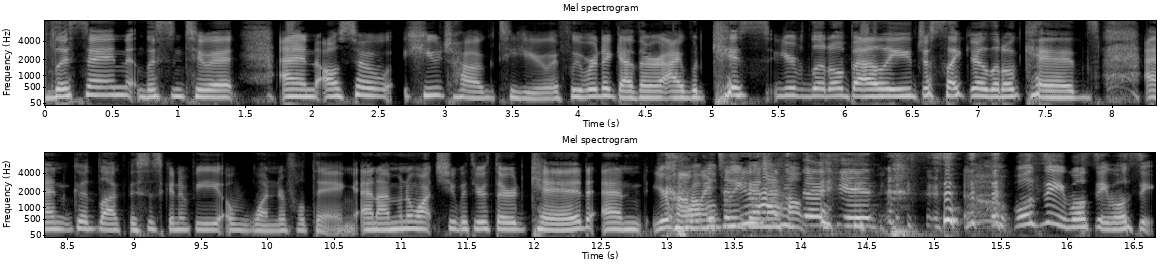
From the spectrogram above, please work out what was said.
Listen, listen to it, and also huge hug to you. If we were together, I would kiss your little belly just like your little kids. And good luck. This is going to be a wonderful thing. And I'm going to watch you with your third kid, and you're Can't probably wait till you going to have help. third kid. we'll see. We'll see. We'll see.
